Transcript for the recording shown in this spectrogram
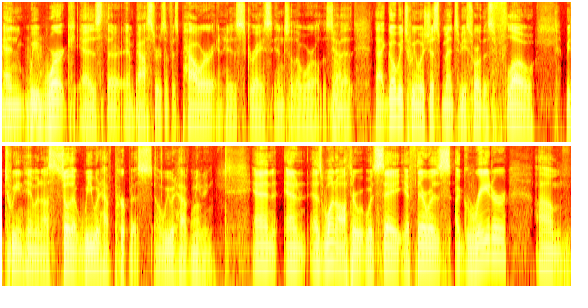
and we work as the ambassadors of His power and His grace into the world. So Yeah. that that go between was just meant to be sort of this flow between Him and us, so that we would have purpose and we would have meaning. And and as one author would say, if there was a greater um,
